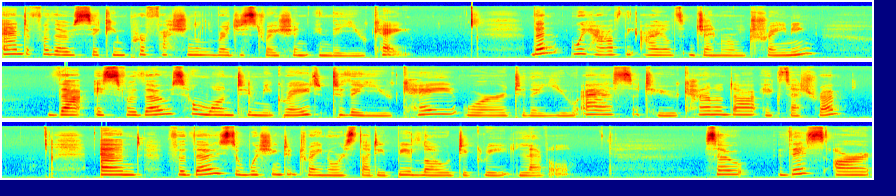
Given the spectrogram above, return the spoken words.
and for those seeking professional registration in the UK. Then we have the IELTS General Training. That is for those who want to migrate to the UK or to the US, to Canada, etc and for those wishing to train or study below degree level. So, these are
